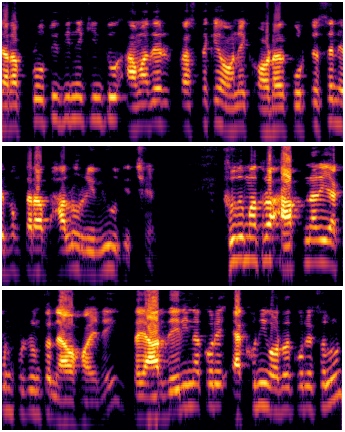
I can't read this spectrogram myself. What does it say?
যারা প্রতিদিনই কিন্তু আমাদের কাছ থেকে অনেক অর্ডার করতেছেন এবং তারা ভালো রিভিউ দিচ্ছেন। শুধুমাত্র আপনারই এখন পর্যন্ত নেওয়া হয়নি। তাই আর দেরি না করে এখনই অর্ডার করে ফেলুন।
